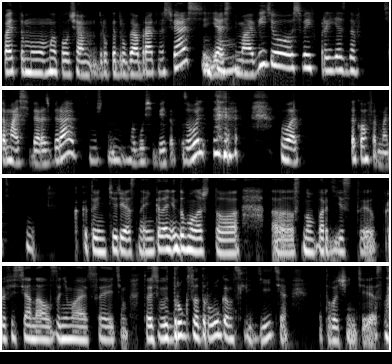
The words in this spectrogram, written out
Поэтому мы получаем друг от друга обратную связь. Угу. Я снимаю видео своих проездов, сама себя разбираю, потому что ну, могу себе это позволить. вот. В таком формате. Как это интересно. Я никогда не думала, что э, сноубордисты, профессионалы занимаются этим. То есть вы друг за другом следите. Это очень интересно.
